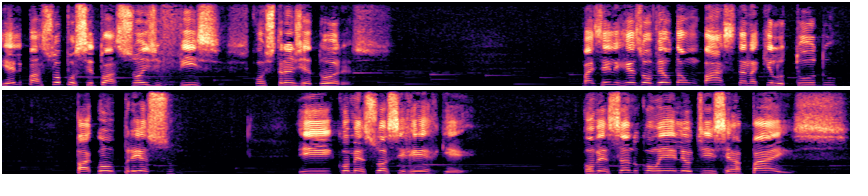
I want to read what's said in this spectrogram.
E ele passou por situações difíceis, constrangedoras. Mas ele resolveu dar um basta naquilo tudo, pagou o preço e começou a se reerguer. Conversando com ele, eu disse: Rapaz,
